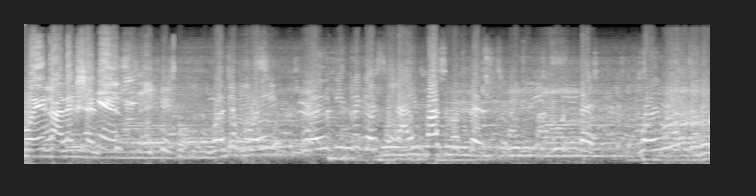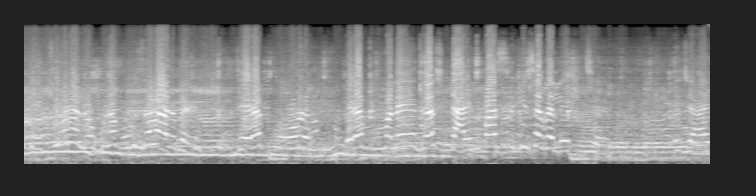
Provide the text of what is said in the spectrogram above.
বইয়ের কালেকশন বলছে বই বই কিনতে গেছে টাইম পাস করতে এসছে। ঘুরতে। বইগুলো যদি দেখিও না লোকগুলো বুঝতে পারবে যে এরা পড় এরা মানে জাস্ট টাইম পাস হিসাবে দেখছে। তো যাই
